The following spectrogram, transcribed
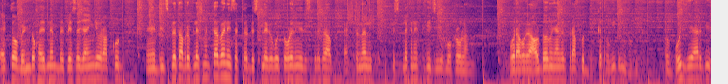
एक तो विंडो ख़रीदने में पैसे जाएँगे और आपको डिस्प्ले तो आप रिप्लेसमेंट कर भी नहीं सकते डिस्प्ले का कोई तोड़े नहीं है डिस्प्ले का आप एक्सटर्नल डिस्प्ले कनेक्ट कीजिए, वो प्रॉब्लम है। और आप अगर आउटडोर में जाएँगे तो फिर आपको दिक्कत होगी कि नहीं होगी? तो वही है यार कि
